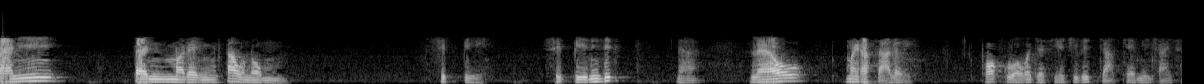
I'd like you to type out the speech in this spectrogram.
รายนี้เป็นมะเร็งเต้านมสิบปีสิบปีนิดๆนะแล้วไม่รักษาเลย เพราะกลัวว่าจะเสียชีวิตจากเคมีฉายแส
